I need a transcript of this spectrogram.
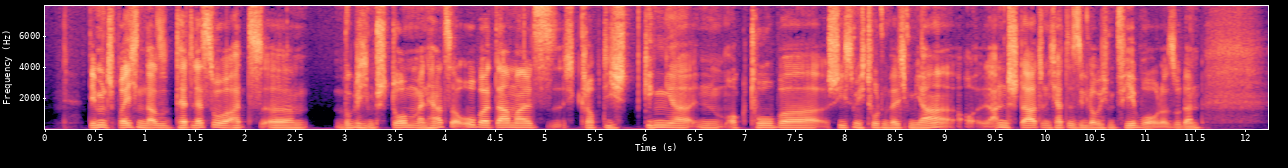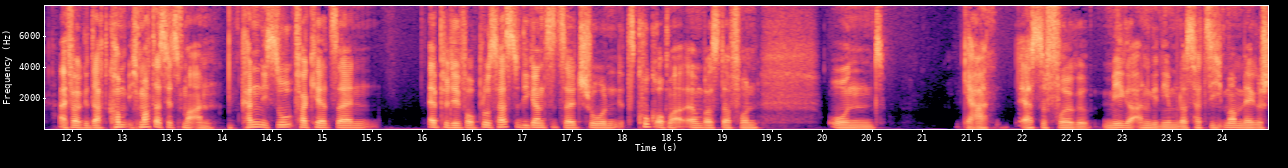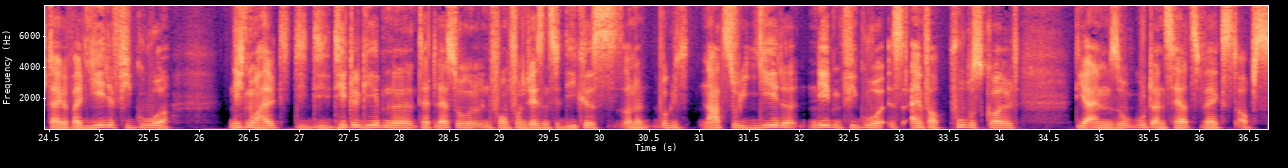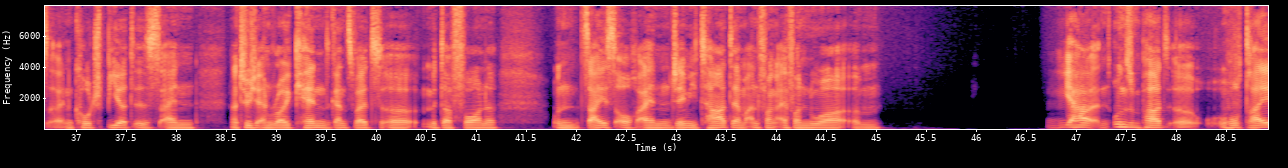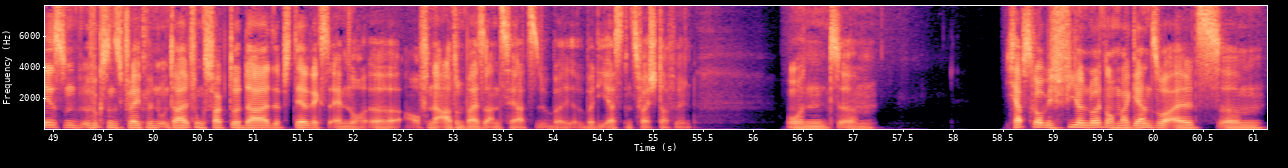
dementsprechend, also Ted Lasso hat ähm, wirklich im Sturm mein Herz erobert damals. Ich glaube, die ging ja im Oktober, schieß mich tot in welchem Jahr an den Start und ich hatte sie, glaube ich, im Februar oder so dann einfach gedacht, komm, ich mach das jetzt mal an. Kann nicht so verkehrt sein. Apple TV Plus hast du die ganze Zeit schon. Jetzt guck auch mal irgendwas davon. Und ja, erste Folge mega angenehm und das hat sich immer mehr gesteigert, weil jede Figur nicht nur halt die, die titelgebende Ted Lasso in Form von Jason Sudeikis, sondern wirklich nahezu jede Nebenfigur ist einfach pures Gold, die einem so gut ans Herz wächst, ob es ein Coach Beard ist, ein natürlich ein Roy Kent ganz weit äh, mit da vorne und sei es auch ein Jamie Tart, der am Anfang einfach nur ähm, ja, ein Unsympath äh, hoch drei ist und höchstens vielleicht mit einem Unterhaltungsfaktor da, selbst der wächst einem noch äh, auf eine Art und Weise ans Herz über, über die ersten zwei Staffeln. Und ähm, ich habe es, glaube ich, vielen Leuten auch mal gern so als, ähm,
